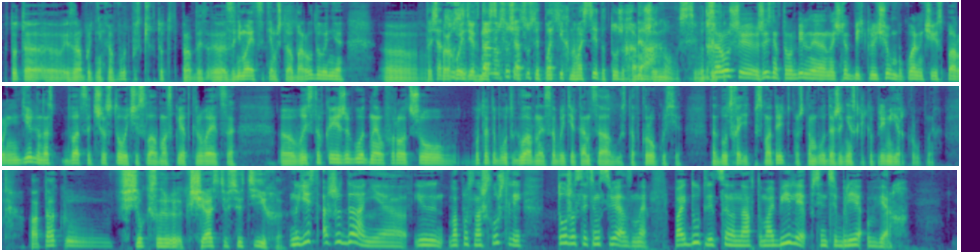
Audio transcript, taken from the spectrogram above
Кто-то э, из работников в отпуске, кто-то, правда, э, занимается тем, что оборудование э, То есть проходит в данном случае отсутствие плохих новостей это тоже хорошие Да. новости. Вот Это это- хорошая жизнь автомобильная начнет бить ключом буквально через пару недель. У нас 26 числа в Москве открывается выставка ежегодная оффроуд шоу. Вот это будет главное событие конца августа в Крокусе. Надо будет сходить посмотреть, потому что там будет даже несколько премьер крупных. А так все, к счастью, все тихо. Но есть ожидания, и вопрос наших слушателей тоже с этим связаны. Пойдут ли цены на автомобили в сентябре вверх?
